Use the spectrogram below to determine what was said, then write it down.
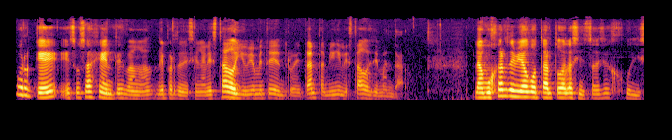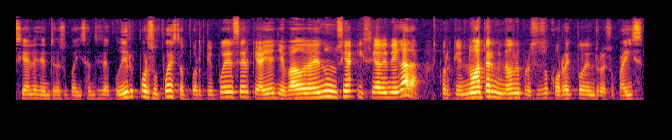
porque esos agentes van a, le pertenecen al Estado y obviamente dentro de tal también el Estado es demandado. La mujer debió agotar todas las instancias judiciales dentro de su país antes de acudir, por supuesto, porque puede ser que haya llevado la denuncia y sea denegada, porque no ha terminado el proceso correcto dentro de su país.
